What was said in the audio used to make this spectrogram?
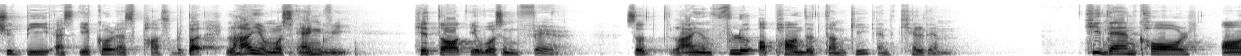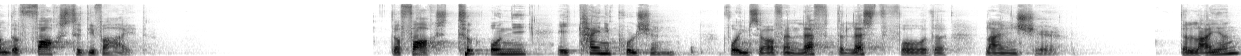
should be as equal as possible. But lion was angry he thought it wasn't fair. So lion flew upon the donkey and killed him. He then called on the fox to divide. The fox took only a tiny portion for himself and left the rest for the lion's share. The lion,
